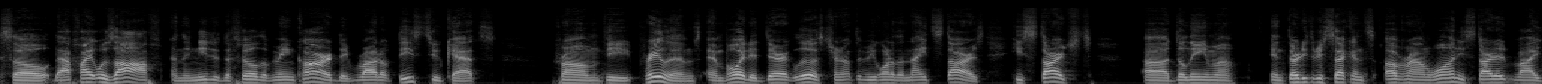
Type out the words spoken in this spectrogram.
So that fight was off, and they needed to fill the main card. They brought up these two cats from the prelims, and boy, did Derrick Lewis turn out to be one of the night stars. He starched uh, de Lima in 33 seconds of round one. He started by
